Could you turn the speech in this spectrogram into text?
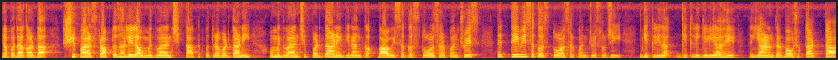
या पदाकरता शिफारस प्राप्त झालेल्या उमेदवारांची कागदपत्र पडताळणी उमेदवारांची पडताळणी दिनांक बावीस ऑगस्ट दोन हजार पंचवीस ते तेवीस ऑगस्ट दोन हजार पंचवीस रोजी घेतली जा घेतली गेली आहे. यानंतर पाहू शकता अठरा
